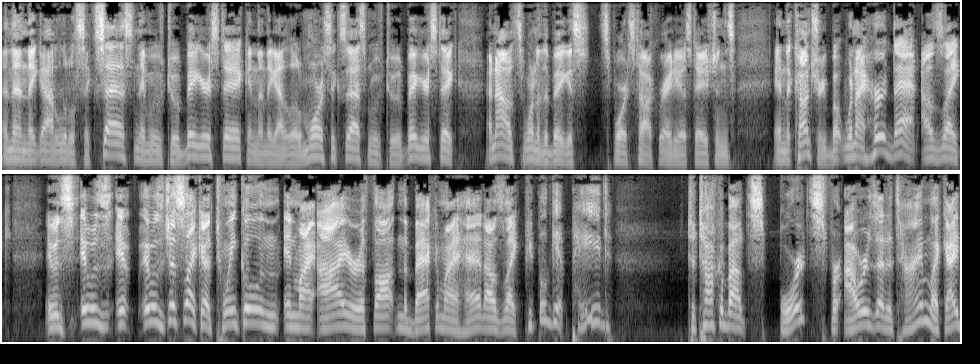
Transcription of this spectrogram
And then they got a little success and they moved to a bigger stick. And then they got a little more success, moved to a bigger stick. And now it's one of the biggest sports talk radio stations in the country. But when I heard that, I was like, it was, it was, it, it was just like a twinkle in, in my eye or a thought in the back of my head. I was like, people get paid to talk about sports for hours at a time like i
